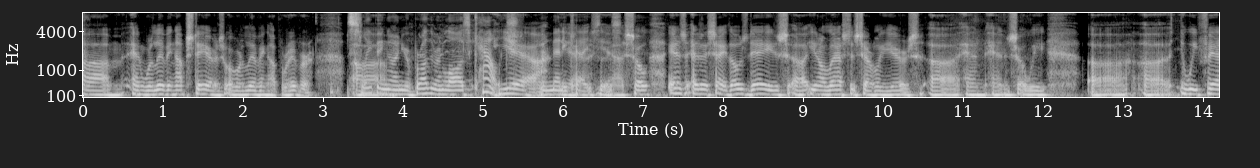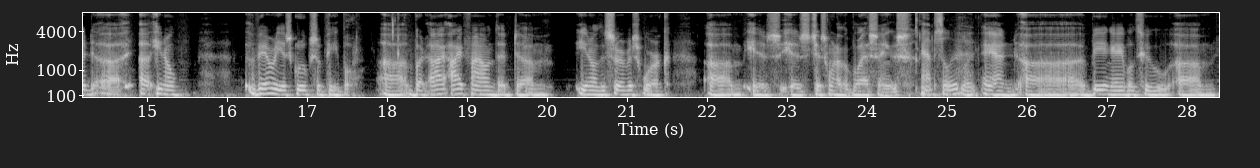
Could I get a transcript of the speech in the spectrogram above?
um, and were living upstairs or were living upriver, sleeping uh, on your brother-in-law's couch. Yeah, in many yeah, cases. Yeah. So as as I say, those days uh, you know lasted several years, and and so we we fed you know various groups of people. Uh, but I, I, found that um, you know the service work um, is is just one of the blessings. Absolutely. And uh, being able to. Um,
